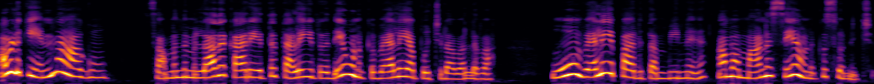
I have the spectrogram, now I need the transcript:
அவளுக்கு என்ன ஆகும்? சம்மந்தமில்லாத காரியத்தை தலையிடுறதே உனக்கு வேலையா போச்சுடா வல்லவா? உன் வேலையை பாரு தம்பின்னு அவன் மனசே அவனுக்கு சொன்னுச்சு.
